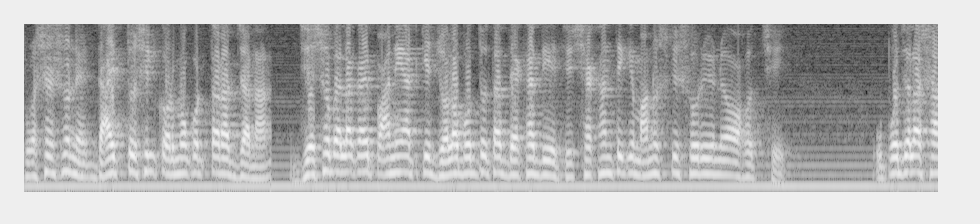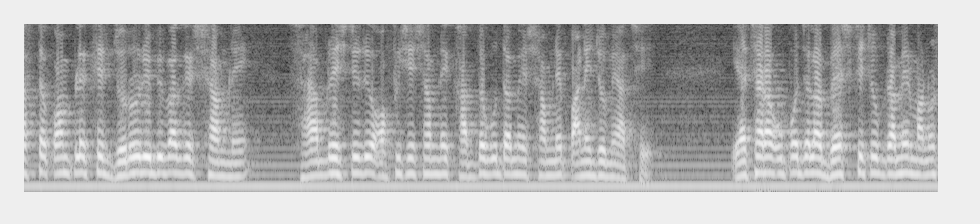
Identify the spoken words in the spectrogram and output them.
প্রশাসনের দায়িত্বশীল কর্মকর্তারা জানান, যেসব এলাকায় পানি আটকে জলাবদ্ধতা দেখা দিয়েছে, সেখান থেকে মানুষকে সরিয়ে নেওয়া হচ্ছে। উপজেলা স্বাস্থ্য কমপ্লেক্সের জরুরি বিভাগের সামনে সাব রেজিস্ট্রি অফিসের সামনে খাদ্য গুদামের সামনে পানি জমে আছে। এছাড়া উপজেলার বেশ কিছু গ্রামের মানুষ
